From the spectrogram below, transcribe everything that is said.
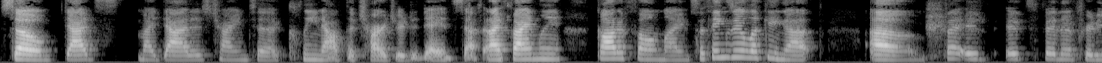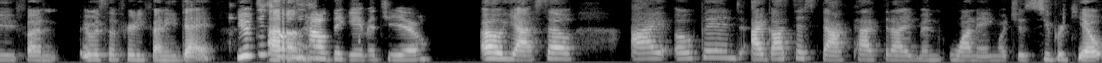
So dad's my dad is trying to clean out the charger today and stuff. And I finally got a phone line. So things are looking up. Um, but it it's been a pretty fun it was a pretty funny day. You have to tell Um, them how they gave it to you. Oh yeah, so I opened I got this backpack that I had been wanting, which is super cute,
